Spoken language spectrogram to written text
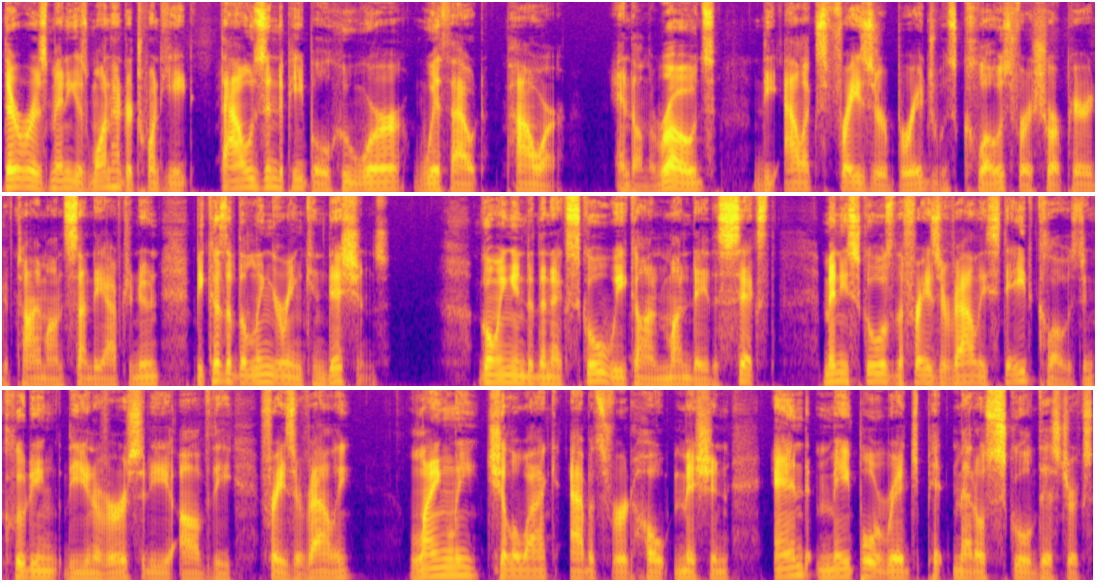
there were as many as 128,000 people who were without power. And on the roads, the Alex Fraser Bridge was closed for a short period of time on Sunday afternoon because of the lingering conditions. Going into the next school week on Monday the 6th, many schools in the Fraser Valley stayed closed, including the University of the Fraser Valley, Langley, Chilliwack, Abbotsford, Hope, Mission, and Maple Ridge Pitt Meadows school districts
